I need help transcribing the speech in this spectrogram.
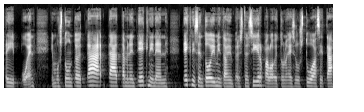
riippuen. Niin musta tuntuu, että tämä, tämä tekninen, teknisen toimintaympäristön sirpaloituneisuus tuo sitä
